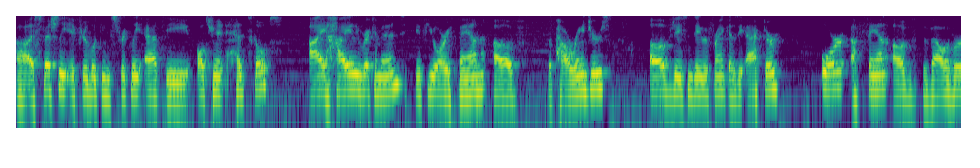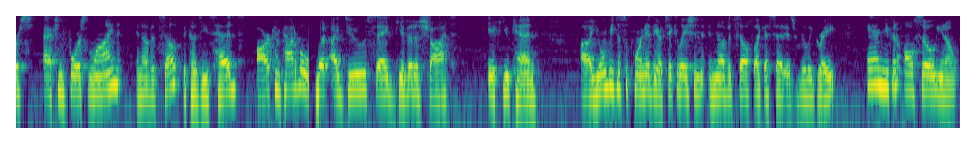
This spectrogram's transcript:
uh, especially if you're looking strictly at the alternate head sculpts. I highly recommend if you are a fan of the Power Rangers, of Jason David Frank as the actor, or a fan of the Valaverse Action Force line in of itself because these heads are compatible. But I do say give it a shot if you can. Uh, you won't be disappointed. The articulation in of itself, like I said, is really great. And you can also, you know,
